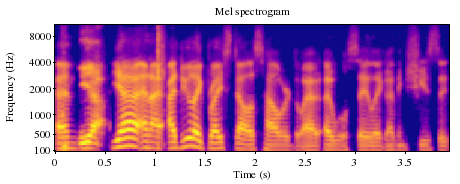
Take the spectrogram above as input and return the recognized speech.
and yeah, yeah, and I, I do like Bryce Dallas Howard though. I, I will say like I think she's an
